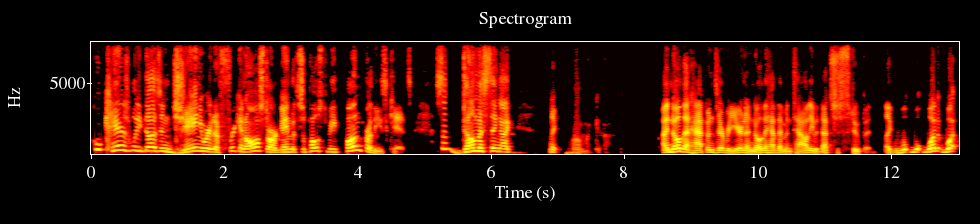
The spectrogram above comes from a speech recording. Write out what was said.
who cares what he does in January at a freaking All Star game that's supposed to be fun for these kids? It's the dumbest thing. I like. Oh my god. I know that happens every year, and I know they have that mentality, but that's just stupid. Like, what, what, what?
